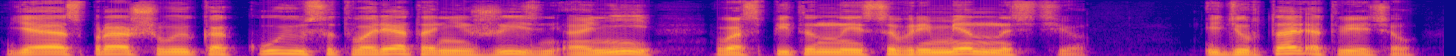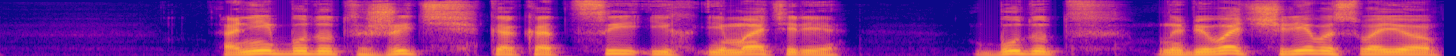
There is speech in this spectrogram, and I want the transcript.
Я спрашиваю, какую сотворят они жизнь, они, воспитанные современностью?» И Дюрталь ответил, «Они будут жить, как отцы их и матери, будут набивать чрево свое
